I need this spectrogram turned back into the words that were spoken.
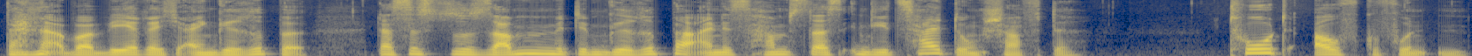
Dann aber wäre ich ein Gerippe, das es zusammen mit dem Gerippe eines Hamsters in die Zeitung schaffte. Tot aufgefunden,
